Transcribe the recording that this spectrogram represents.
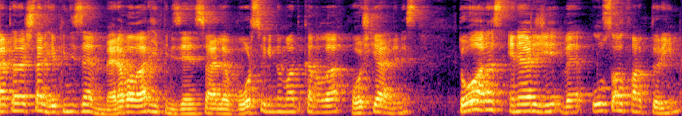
arkadaşlar hepinize merhabalar. Hepinize Ensar'la Borsa Gündemi adlı kanala hoş geldiniz. Doğu Aras Enerji ve Ulusal Faktörün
